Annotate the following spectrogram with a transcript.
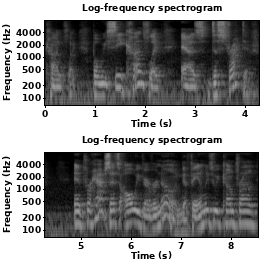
conflict. But we see conflict as destructive. And perhaps that's all we've ever known. The families we come from,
